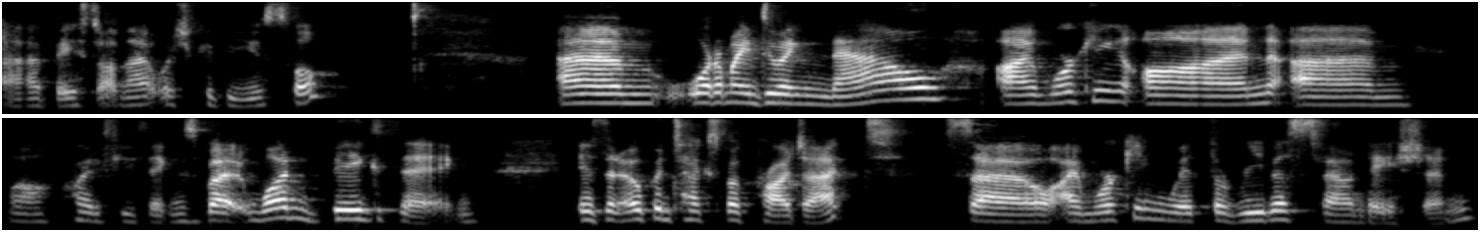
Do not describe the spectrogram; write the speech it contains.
uh, based on that, which could be useful. Um, what am I doing now? I'm working on, um, well, quite a few things, but one big thing is an open textbook project. So I'm working with the Rebus Foundation,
